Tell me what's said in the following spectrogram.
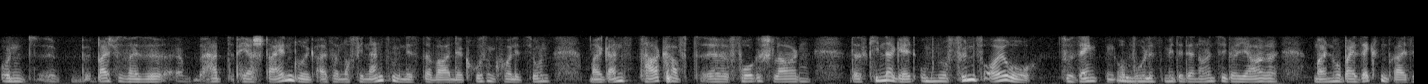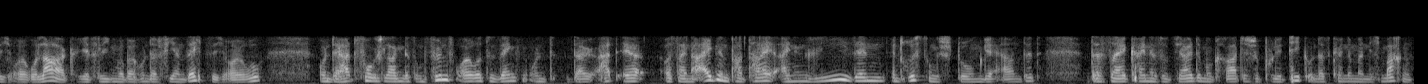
Und äh, beispielsweise äh, hat Per Steinbrück, als er noch Finanzminister war in der Großen Koalition, mal ganz zaghaft äh, vorgeschlagen, das Kindergeld um nur 5 Euro zu senken, mhm. obwohl es Mitte der 90er Jahre mal nur bei 36 Euro lag. Jetzt liegen wir bei 164 Euro. Und er hat vorgeschlagen, das um 5 Euro zu senken. Und da hat er aus seiner eigenen Partei einen riesen Entrüstungssturm geerntet. Das sei keine sozialdemokratische Politik und das könne man nicht machen.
